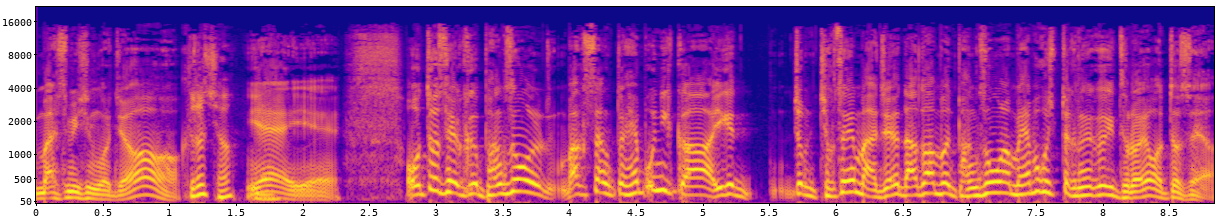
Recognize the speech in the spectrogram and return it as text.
말씀이신 거죠. 그렇죠. 예, 예. 어떠세요? 그 방송을 막상 또 해보니까 이게 좀 적성에 맞아요? 나도 한번 방송을 한번 해보고 싶다 그런 생각이 들어요? 어떠세요?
